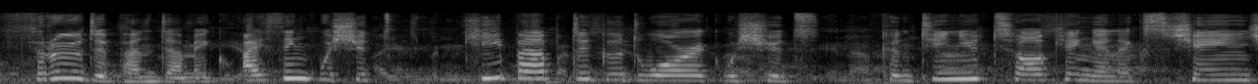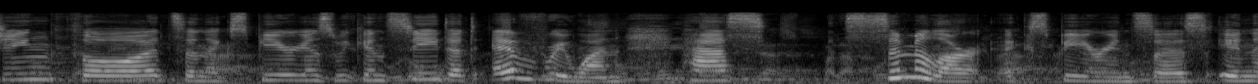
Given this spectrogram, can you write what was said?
through the pandemic. I think we should keep up the good work. We should continue talking and exchanging thoughts and experience. We can see that everyone has similar experiences in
